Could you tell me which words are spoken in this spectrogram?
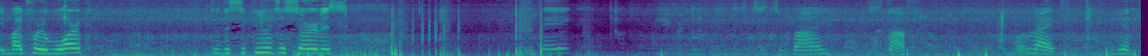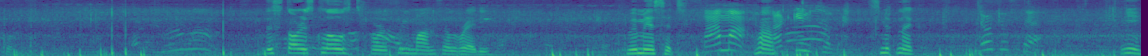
Invite for a work to the security service. Take to, to buy stuff. All right. Beautiful. The store is closed for three months already. We miss it. Мама. Смітник. Це все. Ні.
